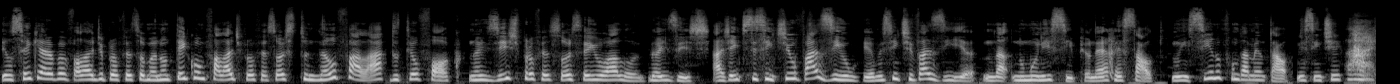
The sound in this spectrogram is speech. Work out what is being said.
eu sei que era para falar de professor, mas não tem como falar de professor se tu não falar do teu foco. Não existe professor sem o aluno. Não existe. A gente se sentiu vazio. Eu me senti vazia na, no município, né? Ressalto. No ensino fundamental. Me senti, ai,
